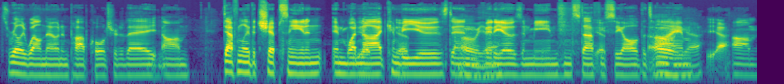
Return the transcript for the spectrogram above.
it's really well known in pop culture today. Um, definitely the chip scene and, and whatnot can be used in Oh, yeah. videos and memes and stuff you see all the Oh, time. yeah. yeah. Um,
